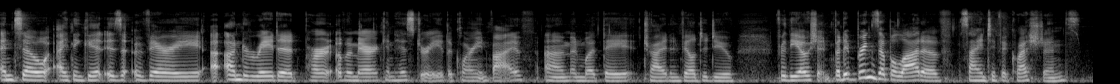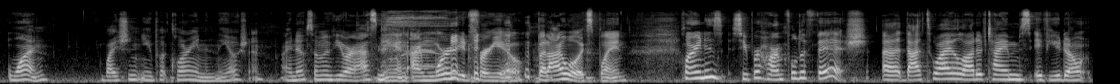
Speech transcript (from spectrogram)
And so I think it is a very uh, underrated part of American history, the Chlorine Five, um, and what they tried and failed to do for the ocean. But it brings up a lot of scientific questions. One, why shouldn't you put chlorine in the ocean? I know some of you are asking, and I'm worried for you, but I will explain. Chlorine is super harmful to fish. Uh, that's why a lot of times, if you don't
